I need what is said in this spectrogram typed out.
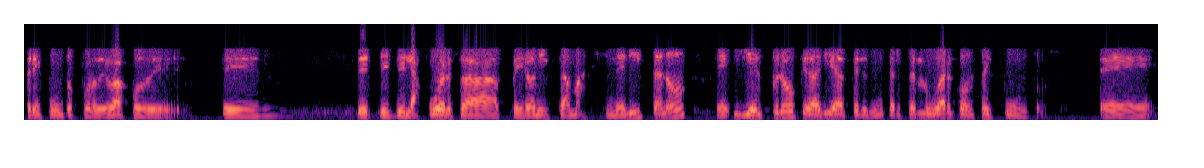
tres puntos por debajo de, de, la fuerza peronista más kirchnerista, ¿no? Eh, y el PRO quedaría en tercer lugar con seis puntos. Eh,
